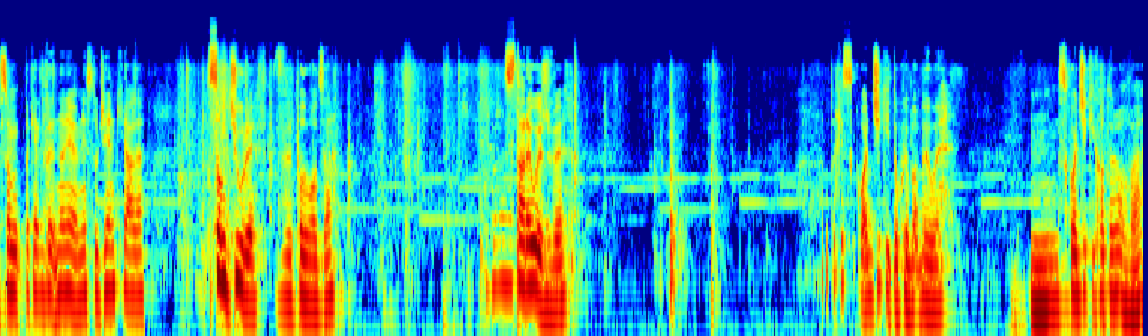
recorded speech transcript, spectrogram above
Są tak jakby, no nie wiem, nie studzienki, ale są dziury w, w podłodze. Uważam, że- Stare łyżwy. No, takie składziki tu chyba były. Mm, składziki hotelowe.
